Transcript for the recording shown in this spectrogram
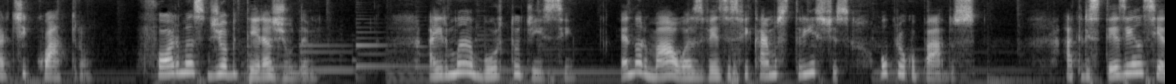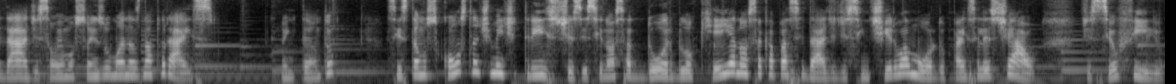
Parte 4 Formas de obter ajuda. A irmã Aburto disse: É normal às vezes ficarmos tristes ou preocupados. A tristeza e a ansiedade são emoções humanas naturais. No entanto, se estamos constantemente tristes e se nossa dor bloqueia nossa capacidade de sentir o amor do Pai Celestial, de seu Filho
